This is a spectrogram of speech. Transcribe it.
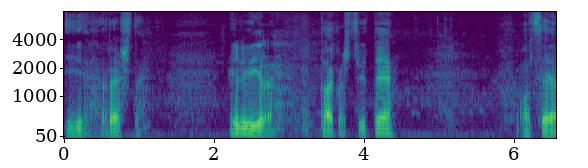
і решта. Ельвіра також цвіте. Оце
